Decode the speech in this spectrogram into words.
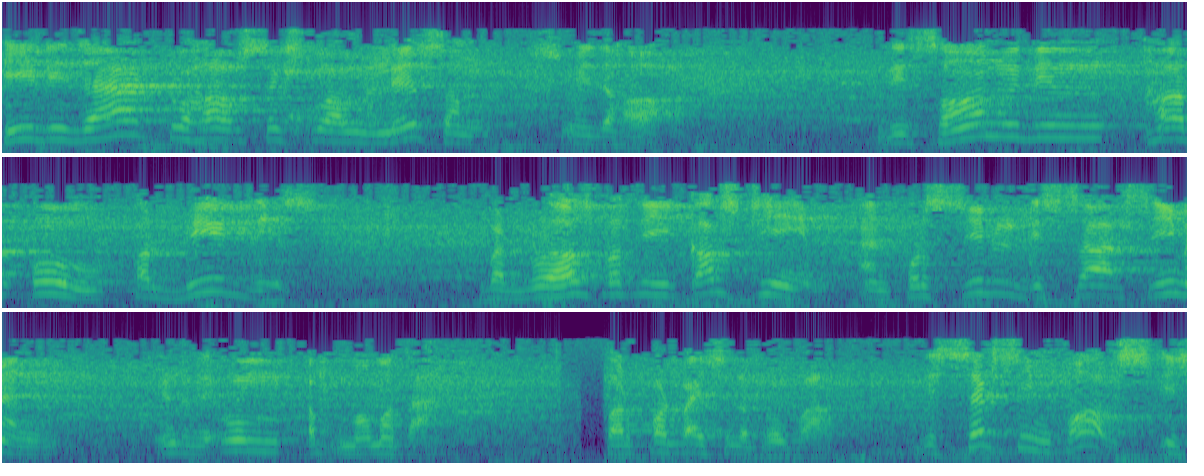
he desired to have sexual relations with her. The son within her womb forbid this, but Bruhaspati cursed him and forcibly discharged semen into the womb of Mamata. Purport by Srila Prabhupada. The sex impulse is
